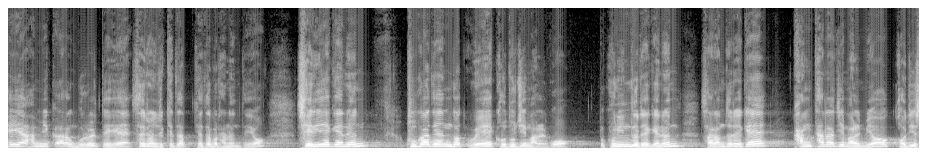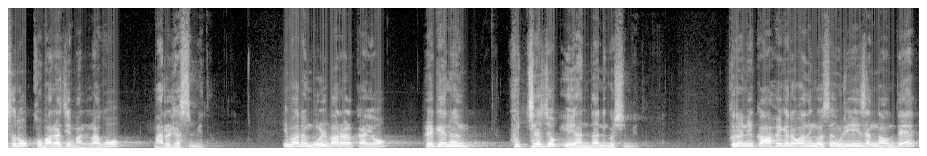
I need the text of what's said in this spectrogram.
해야 합니까? 라고 물을 때에 세례요한이 이렇게 대답, 대답 을 하는데요. 세리에게는 부과된 것 외에 거두지 말고 또 군인들에게는 사람들에게 강탈하지 말며 거짓으로 고발하지 말라고 말을 했습니다. 이 말은 뭘 말할까요? 회개는 구체적이어야 한다는 것입니다. 그러니까 회개라고 하는 것은 우리 인생 가운데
